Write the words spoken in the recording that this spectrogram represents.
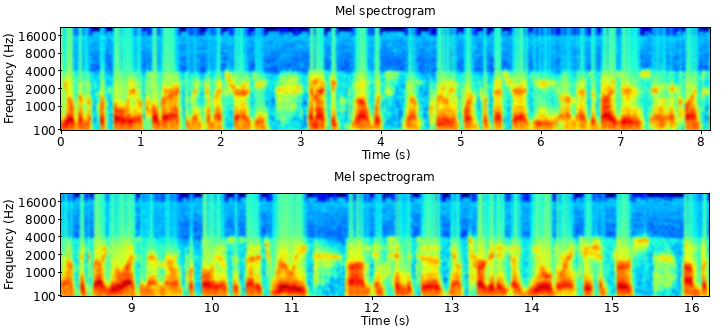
yield in the portfolio, called our Active Income X strategy. And I think uh, what's you know, clearly important with that strategy, um, as advisors and, and clients uh, think about utilizing that in their own portfolios, is that it's really um, intended to you know target a, a yield orientation first, um, but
